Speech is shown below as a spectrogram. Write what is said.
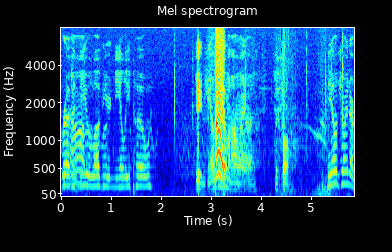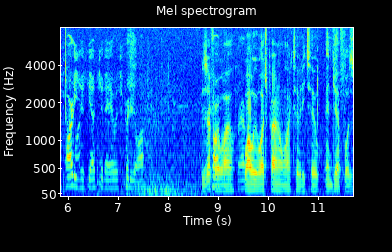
Brevin, Tom. do you love your Neely poo? Dude, Neil's ah! coming on lately. It's cool. Neil joined our party just yesterday. It was pretty awesome. He was there for a while. forever. While we watched Paranormal Activity 2, and Jeff was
